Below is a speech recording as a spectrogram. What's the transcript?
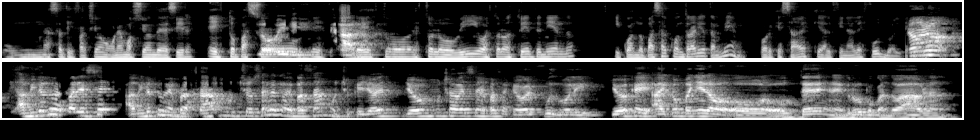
una satisfacción, una emoción de decir, esto pasó, esto, esto lo vi o esto lo estoy entendiendo. Y cuando pasa al contrario también, porque sabes que al final es fútbol. No, no, a mí lo que me parece, a mí lo que me pasaba mucho, ¿sabes lo que me pasaba mucho? Que yo, yo muchas veces me pasa que veo el fútbol y yo veo que hay compañeros o, ustedes en el grupo cuando hablan,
